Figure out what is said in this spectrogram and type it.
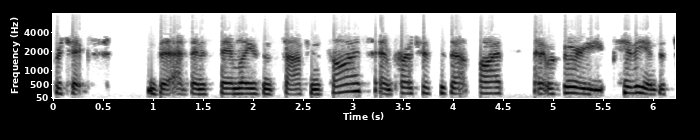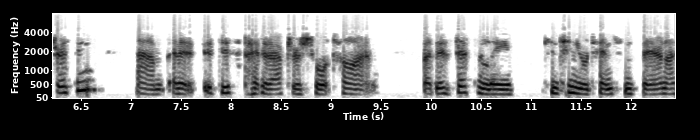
protect the Adventist families and staff inside and protesters outside, and it was very heavy and distressing, um, and it, it dissipated after a short time. But there's definitely continual tensions there, and I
